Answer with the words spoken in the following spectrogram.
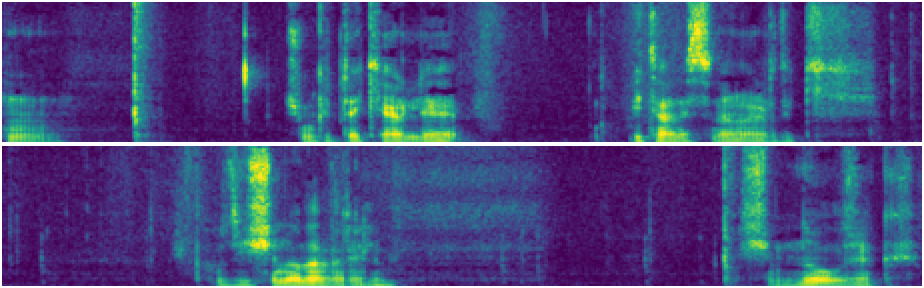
Hmm. Çünkü tekerleğe bir tanesine verdik. Position'a da verelim. Şimdi ne olacak?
